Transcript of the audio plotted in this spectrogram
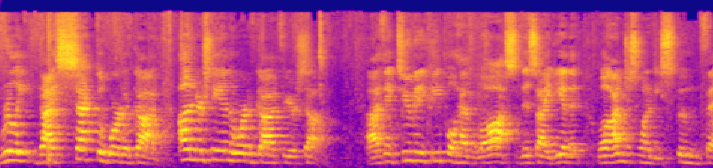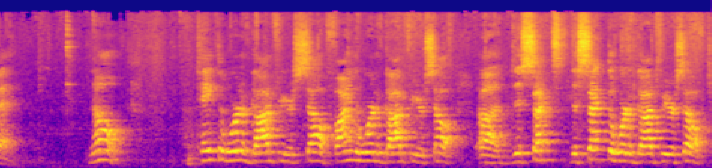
really dissect the Word of God, understand the Word of God for yourself. Uh, I think too many people have lost this idea that, well, I just want to be spoon fed. No, Take the Word of God for yourself. Find the Word of God for yourself. Uh, dissect, dissect the Word of God for yourself.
